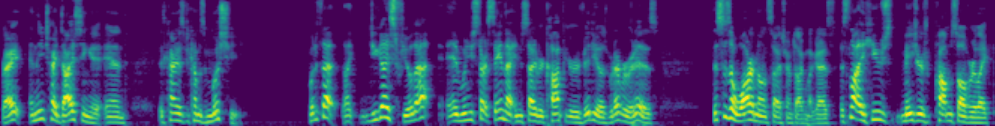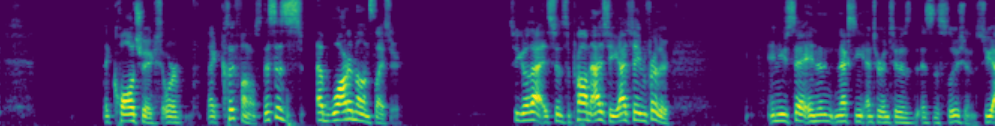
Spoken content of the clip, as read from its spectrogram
right? And then you try dicing it, and it kind of just becomes mushy. What if that, like, do you guys feel that? And when you start saying that inside of your copy or your videos, whatever it is, this is a watermelon slicer I'm talking about, guys. It's not a huge, major problem solver like like Qualtrics or like ClickFunnels. This is a watermelon slicer. So you go that. So it's a problem agitate. You agitate even further. And you say, and then the next thing you enter into is, is the solution. So you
